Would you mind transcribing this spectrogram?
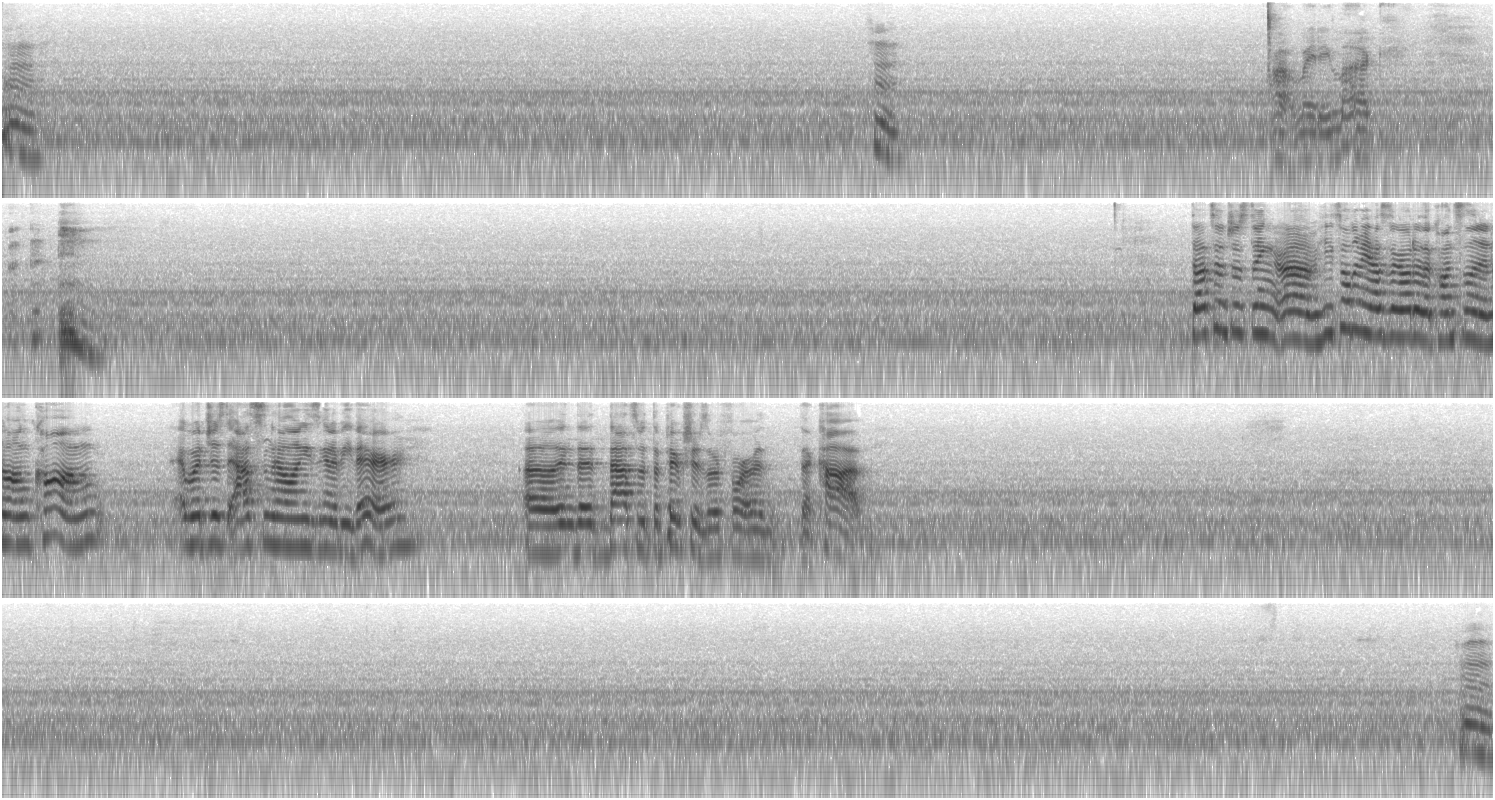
Hmm. Hmm. Oh, Lady Luck. That's interesting. Um, he told him he has to go to the consulate in Hong Kong, but just asked him how long he's going to be there. Oh, and the, that's what the pictures are for, the cop. Hmm.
